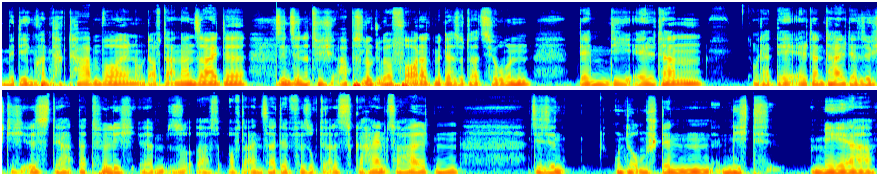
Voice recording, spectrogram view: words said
mit denen Kontakt haben wollen. Und auf der anderen Seite sind sie natürlich absolut überfordert mit der Situation, denn die Eltern oder der Elternteil, der süchtig ist, der hat natürlich ähm, so auf der einen Seite versucht, alles geheim zu halten. Sie sind unter Umständen nicht mehr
